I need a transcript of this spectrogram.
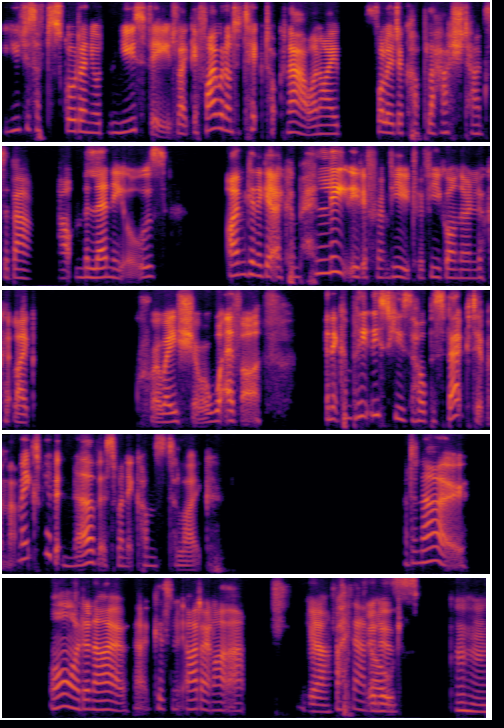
you just have to scroll down your news feed. Like if I went onto TikTok now and I followed a couple of hashtags about, about millennials, I'm going to get a completely different view to if you go on there and look at like Croatia or whatever. And it completely skews the whole perspective. And that makes me a bit nervous when it comes to like, I don't know. Oh, I don't know. That gives me, I don't like that. Yeah, I sound it old. is. hmm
